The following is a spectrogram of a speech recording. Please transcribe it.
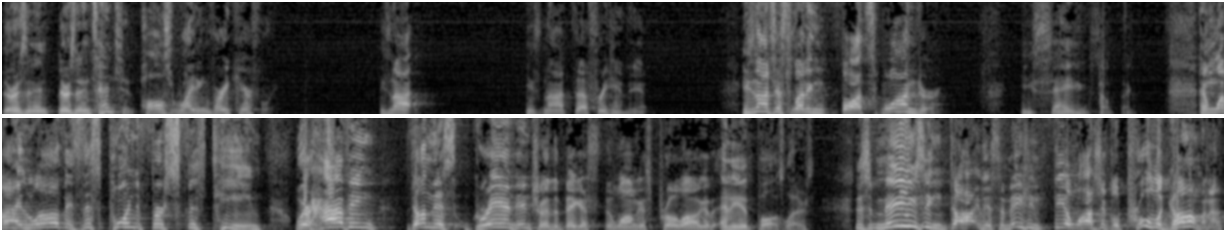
there is an, there's an intention. Paul's writing very carefully. He's not, he's not uh, freehanding it. He's not just letting thoughts wander. He's saying something. And what I love is this point of verse 15, where having done this grand intro, the biggest, the longest prologue of any of Paul's letters, this amazing, this amazing theological prolegomena,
